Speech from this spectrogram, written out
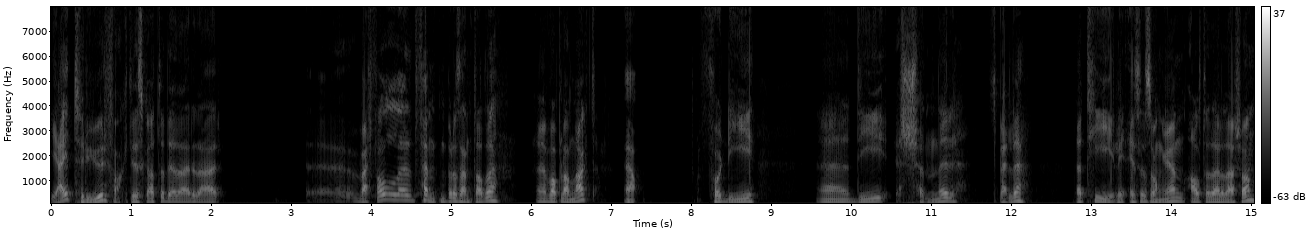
jeg tror faktisk at det der, der I hvert fall eh, 15% av det var planlagt. Ja. Fordi de skjønner spillet. Det er tidlig i sesongen, alt det der, der sånn.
